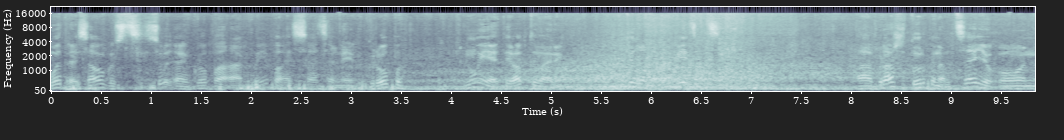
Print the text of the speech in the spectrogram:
2. augusts soļojam kopā ar Liepājas svētceļnieku grupu. Nu, iet jau aptuveni kilometru 15. Braši turpinam ceļu, un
